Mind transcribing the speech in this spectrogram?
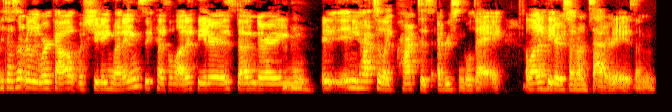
it doesn't really work out with shooting weddings because a lot of theater is done during it, and you have to like practice every single day. A lot of theater is done on Saturdays and,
